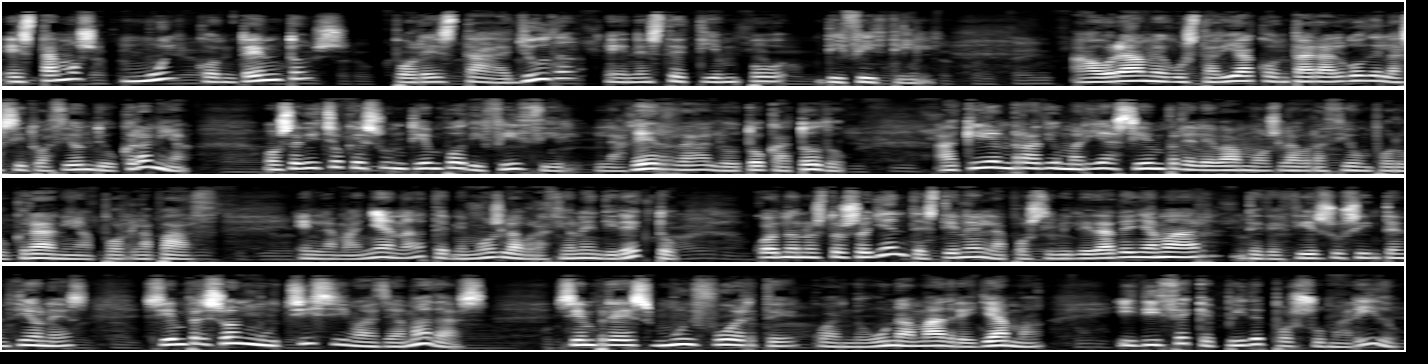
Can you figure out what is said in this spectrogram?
estamos muy contentos por esta ayuda en este tiempo difícil. Ahora me gustaría contar algo de la situación de Ucrania. Os he dicho que es un tiempo difícil, la guerra lo toca todo. Aquí en Radio María siempre elevamos la oración por Ucrania, por la paz. En la mañana tenemos la oración en directo. Cuando nuestros oyentes tienen la posibilidad de llamar, de decir sus intenciones, siempre son muchísimas llamadas. Siempre es muy fuerte cuando una madre llama y dice que pide por su marido.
